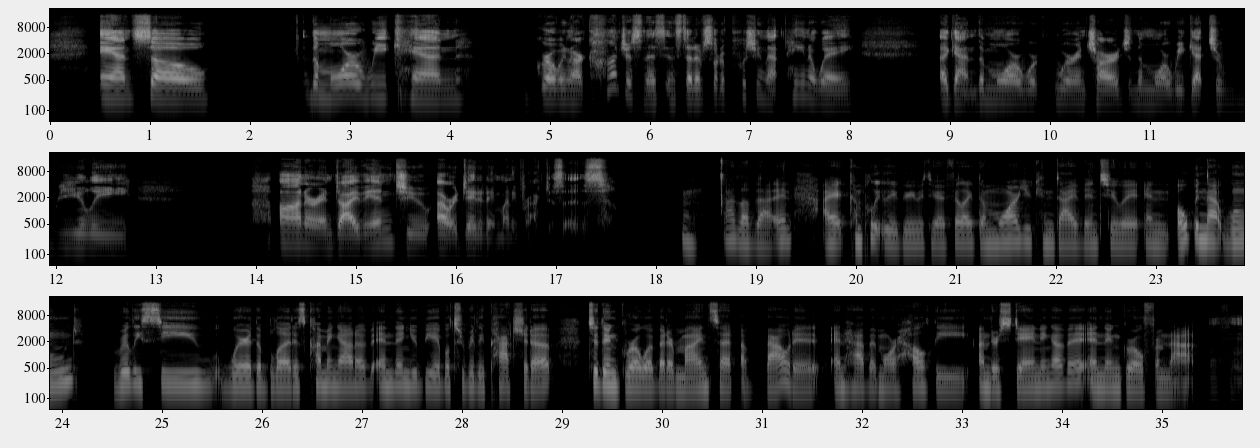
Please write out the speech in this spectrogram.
and so the more we can grow in our consciousness instead of sort of pushing that pain away again the more we're we're in charge and the more we get to really honor and dive into our day-to-day money practices I love that. And I completely agree with you. I feel like the more you can dive into it and open that wound, really see where the blood is coming out of, and then you'll be able to really patch it up to then grow a better mindset about it and have a more healthy understanding of it and then grow from that. Mm-hmm.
